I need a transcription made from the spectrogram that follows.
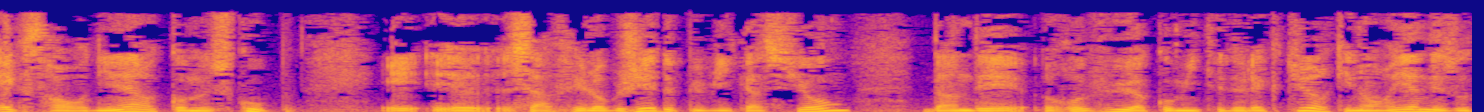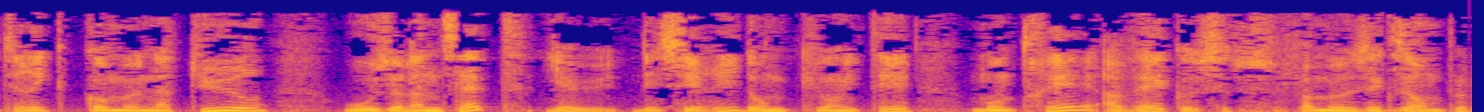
extraordinaire comme scoop. Et, euh, ça a fait l'objet de publications dans des revues à comité de lecture qui n'ont rien d'ésotérique, comme Nature ou The Lancet. Il y a eu des séries donc qui ont été montrées avec ce, fameux exemple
